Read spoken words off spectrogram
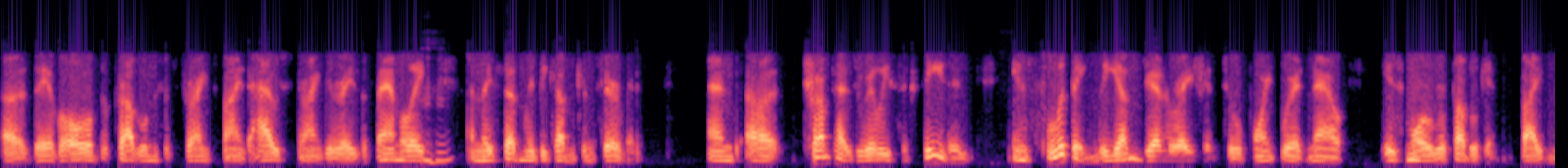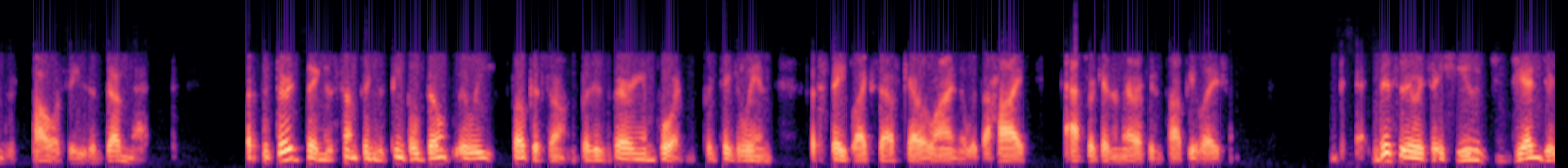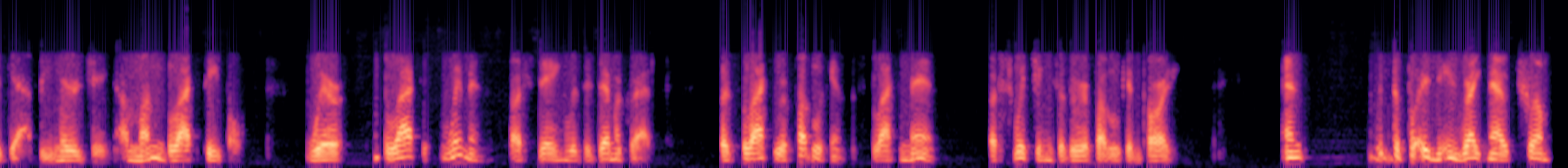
uh, they have all of the problems of trying to find a house, trying to raise a family, mm-hmm. and they suddenly become conservative. And uh, Trump has really succeeded in flipping the young generation to a point where it now is more Republican. Biden's policies have done that. But the third thing is something that people don't really focus on, but is very important, particularly in a state like South Carolina with a high African American population. This there is a huge gender gap emerging among black people where black women are staying with the Democrats, but black Republicans black men are switching to the Republican Party. And the, right now, Trump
